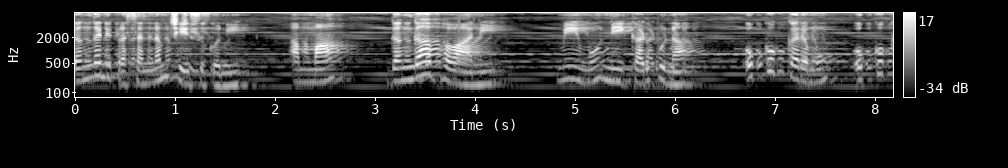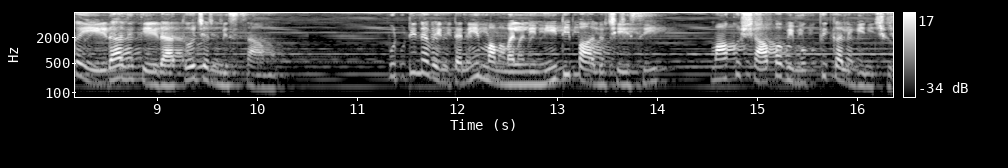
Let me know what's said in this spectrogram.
గంగని ప్రసన్నం చేసుకుని అమ్మా గంగా భవాని మేము నీ కడుపున ఒక్కొక్కరము ఒక్కొక్క ఏడాది తేడాతో జన్మిస్తాము. పుట్టిన వెంటనే మమ్మల్ని నీటిపాలు చేసి మాకు శాప విముక్తి కలిగించు.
